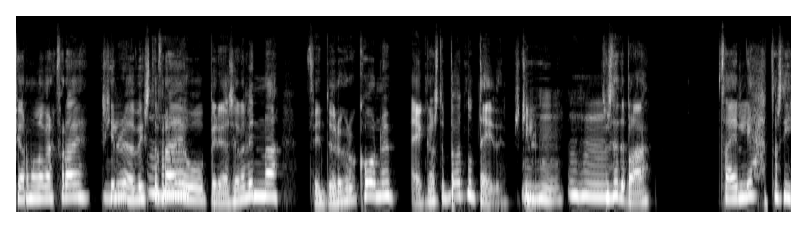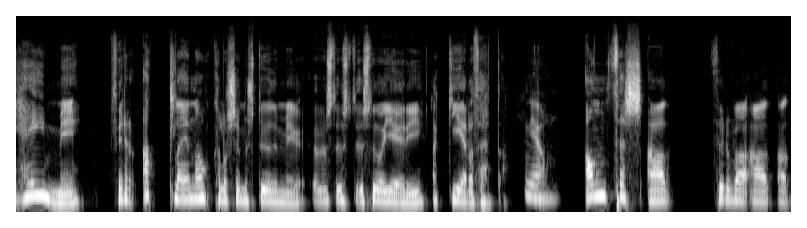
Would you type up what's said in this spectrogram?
fjármálaverkfræði skilur, eða vikstafræði og byrjaði síðan að vinna fyndu ykkur konu, eignastu börn og deyðu skilur, Mhm. Mhm. þú veist þetta er bara það er léttast í heimi fyrir alla í nákvæmlega sömu stöðu mig, stu- stu- stöðu og ég er í að gera þetta Já. án þess að þurfa að, að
